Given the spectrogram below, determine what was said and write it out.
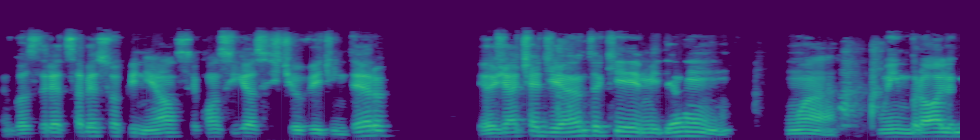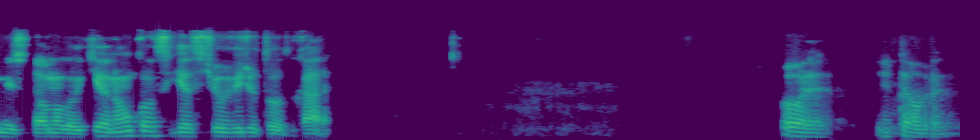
Eu gostaria de saber a sua opinião. Você conseguiu assistir o vídeo inteiro? Eu já te adianto que me deu um, uma, um embrólio no estômago aqui, eu não consegui assistir o vídeo todo, cara. Olha, então, Breno,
